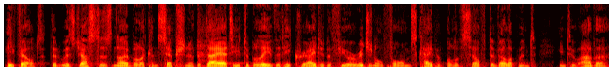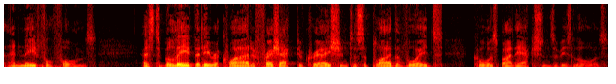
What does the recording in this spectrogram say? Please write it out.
he felt that it was just as noble a conception of the deity to believe that he created a few original forms capable of self development into other and needful forms as to believe that he required a fresh act of creation to supply the voids caused by the actions of his laws.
